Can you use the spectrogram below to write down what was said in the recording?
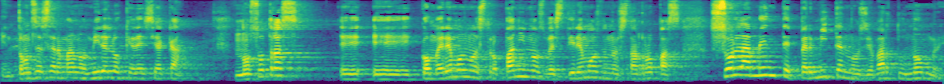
Entonces, hermanos, mire lo que dice acá. Nosotras eh, eh, comeremos nuestro pan y nos vestiremos de nuestras ropas. Solamente permítenos llevar tu nombre.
